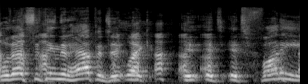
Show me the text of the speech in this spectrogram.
Well, that's the thing that happens. It like it, it's it's funny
